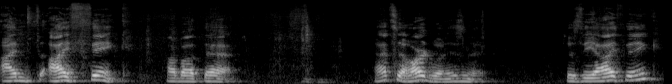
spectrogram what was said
I'm I think. How about that? That's a hard one, isn't it? Does the I think?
